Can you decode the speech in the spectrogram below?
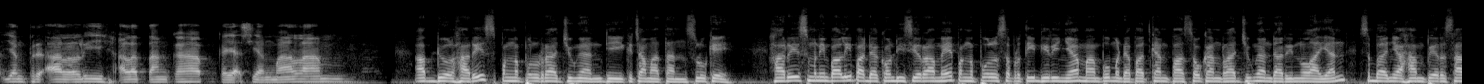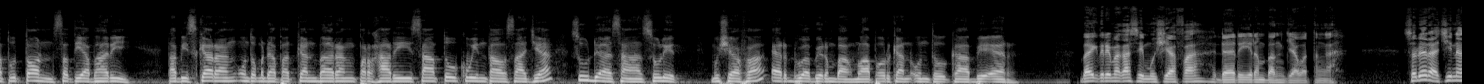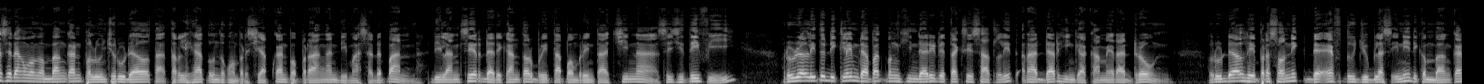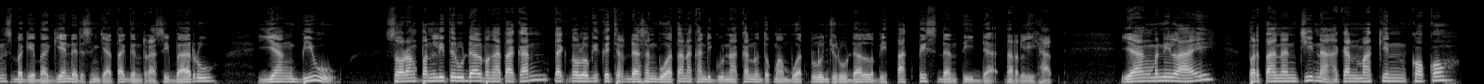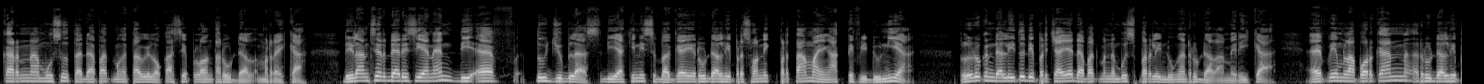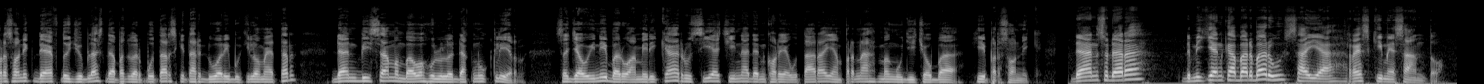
yang beralih alat tangkap kayak siang malam. Abdul Haris, pengepul rajungan di Kecamatan Sluke. Haris menimpali pada kondisi ramai pengepul seperti dirinya mampu mendapatkan pasokan rajungan dari nelayan sebanyak hampir satu ton setiap hari. Tapi sekarang untuk mendapatkan barang per hari satu kuintal saja sudah sangat sulit. Musyafa R2B Rembang melaporkan untuk KBR. Baik, terima kasih Musyafa dari Rembang, Jawa Tengah. Saudara, Cina sedang mengembangkan peluncur rudal tak terlihat untuk mempersiapkan peperangan di masa depan. Dilansir dari kantor berita pemerintah Cina CCTV, rudal itu diklaim dapat menghindari deteksi satelit, radar hingga kamera drone. Rudal hipersonik DF-17 ini dikembangkan sebagai bagian dari senjata generasi baru yang biu Seorang peneliti rudal mengatakan teknologi kecerdasan buatan akan digunakan untuk membuat peluncur rudal lebih taktis dan tidak terlihat. Yang menilai pertahanan Cina akan makin kokoh karena musuh tak dapat mengetahui lokasi pelontar rudal mereka. Dilansir dari CNN, DF-17 diyakini sebagai rudal hipersonik pertama yang aktif di dunia. Peluru kendali itu dipercaya dapat menembus perlindungan rudal Amerika. EFI melaporkan rudal hipersonik DF-17 dapat berputar sekitar 2000 km dan bisa membawa hulu ledak nuklir. Sejauh ini baru Amerika, Rusia, Cina, dan Korea Utara yang pernah menguji coba hipersonik. Dan saudara, demikian kabar baru saya Reski Mesanto.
